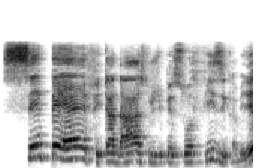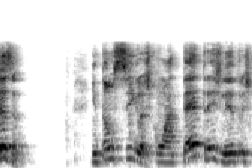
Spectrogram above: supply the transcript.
CPF Cadastro de Pessoa Física, beleza? Então siglas com até três letras,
